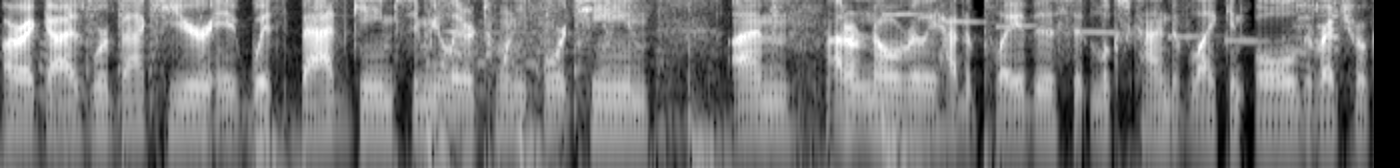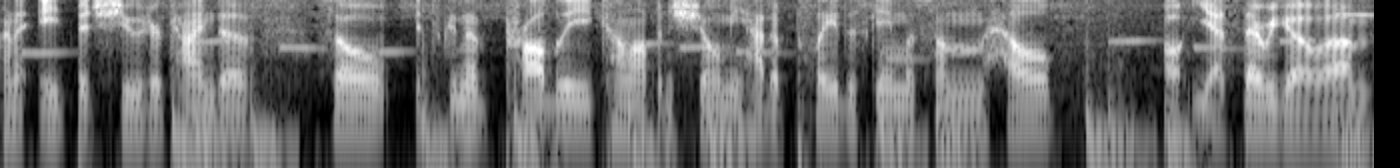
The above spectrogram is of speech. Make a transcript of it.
Alright guys, we're back here with Bad Game Simulator 2014. I'm, I don't know really how to play this. It looks kind of like an old retro kind of 8-bit shooter kind of. So it's gonna probably come up and show me how to play this game with some help. Oh yes, there we go. Um,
